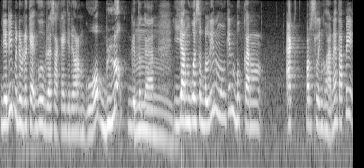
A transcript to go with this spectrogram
jadi bener-bener kayak gue berasa kayak jadi orang goblok gitu kan. Yang gue sebelin mungkin bukan act perselingkuhannya tapi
